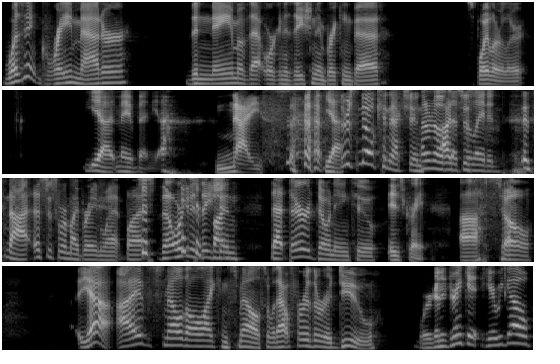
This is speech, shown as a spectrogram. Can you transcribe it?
Wasn't Gray Matter the name of that organization in Breaking Bad? Spoiler alert. Yeah, it may have been. Yeah, Nice. Yeah. There's no connection. I don't know if It's that's just- related. It's not. That's just where my brain went. But Just- the it's just organization fun. that they're donating to is great. Uh, so yeah, I've smelled all I can smell. So without further ado, We're gonna drink it. Here we go.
